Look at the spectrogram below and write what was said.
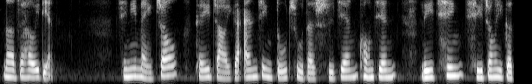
那最后一点，请你每周可以找一个安静独处的时间空间，厘清其中一个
